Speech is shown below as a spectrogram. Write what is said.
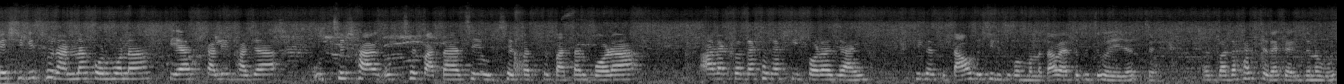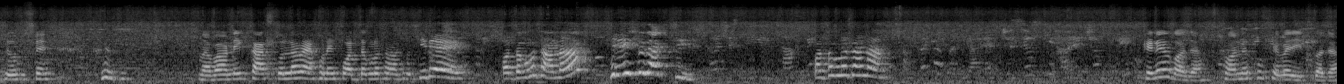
বেশি কিছু রান্না করব না। পেঁয়াজ, কালি ভাজা, উচ্ছে শাক, উচ্ছের পাতা আছে, উচ্ছের পাতা, পাতার বড়া। আর একটা দেখা যাক কী করা যায়। ঠিক আছে, তাও বেশি কিছু করব না, তাও এত কিছু হয়ে যাচ্ছে। বাদা খাচ্ছে দেখো একজনে বসে বসে। বাবা অনেক কাজ করলাম, এখন এই পর্দাগুলো টানা কি রে? পর্দাগুলো টানা? সেই তো যাচ্ছিস পর্দাগুলো টানা। ট্রেনের গজা সোয়ানের খুব ফেভারিট গজা।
